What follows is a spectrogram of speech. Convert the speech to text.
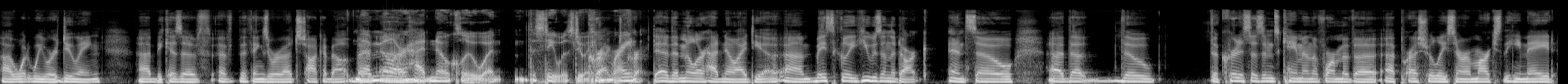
what we were doing because of, of the things we're about to talk about." But that Miller um, had no clue what the state was doing. Correct. Right. Correct. that Miller had no idea. Um, basically, he was in the dark, and so the the the criticisms came in the form of a, a press release and remarks that he made.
